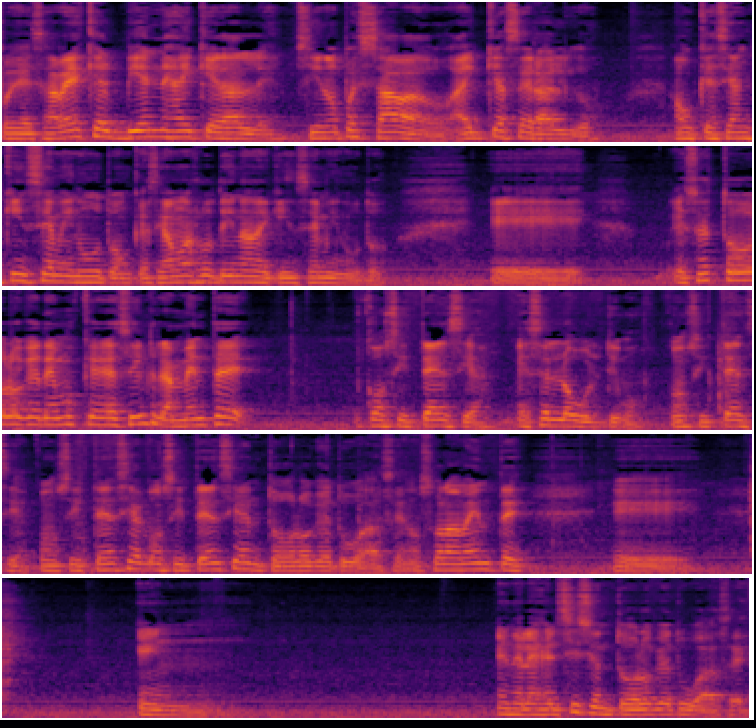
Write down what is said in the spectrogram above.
pues sabes que el viernes hay que darle. Si no, pues sábado. Hay que hacer algo. Aunque sean 15 minutos, aunque sea una rutina de 15 minutos. Eh, eso es todo lo que tenemos que decir. Realmente, consistencia. Eso es lo último. Consistencia. Consistencia, consistencia en todo lo que tú haces. No solamente eh, en, en el ejercicio, en todo lo que tú haces.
